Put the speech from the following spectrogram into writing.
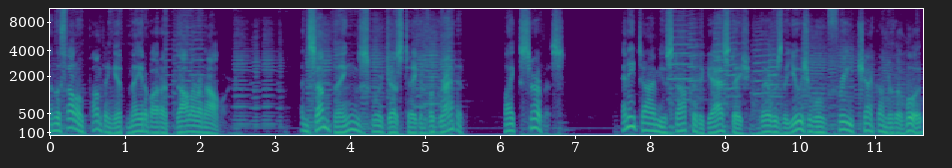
and the fellow pumping it made about a dollar an hour. And some things were just taken for granted, like service. Anytime you stopped at a gas station, there was the usual free check under the hood,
